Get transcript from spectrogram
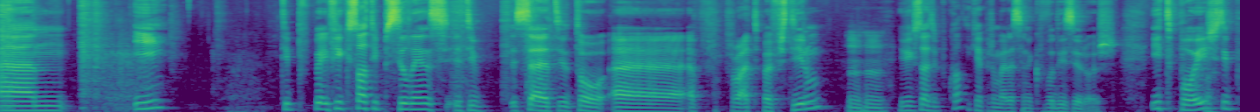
Ahm, e tipo, fico só tipo silêncio, tipo, estou a, a, preparar, tipo, a vestir-me Uhum. e fico só tipo, qual é que é a primeira cena que eu vou dizer hoje? E depois, tipo,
